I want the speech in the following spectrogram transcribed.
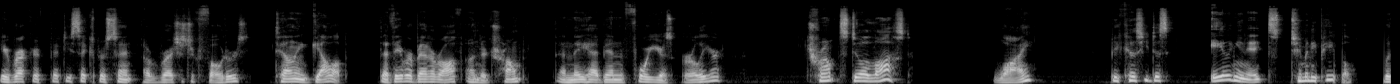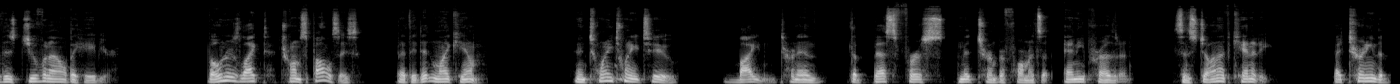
a record 56% of registered voters telling Gallup that they were better off under Trump than they had been four years earlier, Trump still lost. Why? Because he just alienates too many people with his juvenile behavior. Voters liked Trump's policies, but they didn't like him. In 2022, Biden turned in the best first midterm performance of any president since John F. Kennedy by turning the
